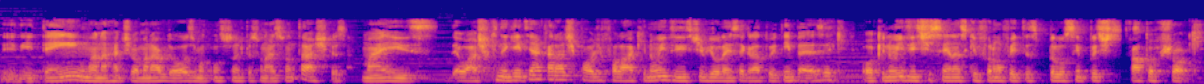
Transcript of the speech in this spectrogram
e, e tem uma narrativa maravilhosa, uma construção de personagens fantásticas, mas eu acho que ninguém tem a cara de pau de falar que não existe violência gratuita em Berserk ou que não existe cenas que foram feitas pelo simples fator choque.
